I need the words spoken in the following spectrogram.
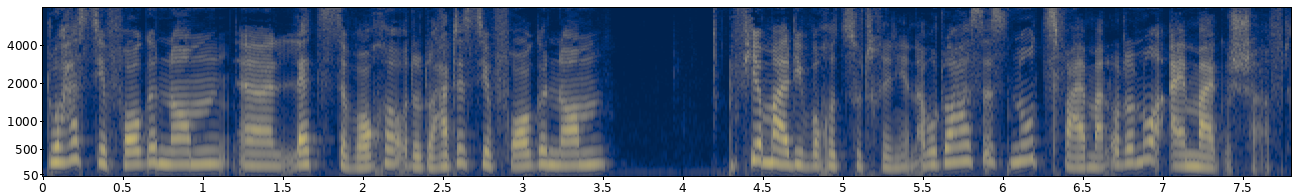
du hast dir vorgenommen, äh, letzte Woche oder du hattest dir vorgenommen, viermal die Woche zu trainieren, aber du hast es nur zweimal oder nur einmal geschafft.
